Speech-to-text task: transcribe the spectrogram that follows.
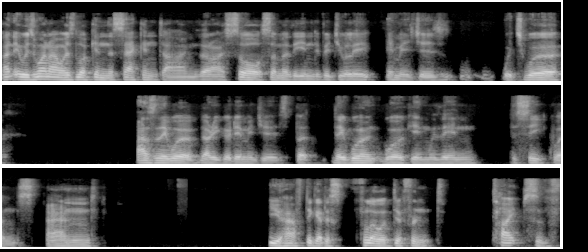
And it was when I was looking the second time that I saw some of the individual images, which were, as they were, very good images, but they weren't working within the sequence. And you have to get a flow of different types of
